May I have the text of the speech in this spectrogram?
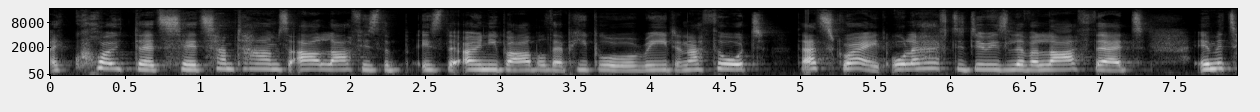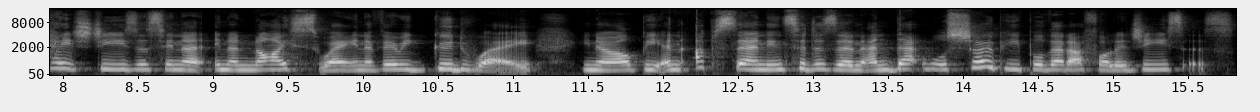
a, a, quote that said, Sometimes our life is the, is the only Bible that people will read. And I thought, that's great. All I have to do is live a life that imitates Jesus in a, in a nice way, in a very good way. You know, I'll be an upstanding citizen, and that will show people that I follow Jesus.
